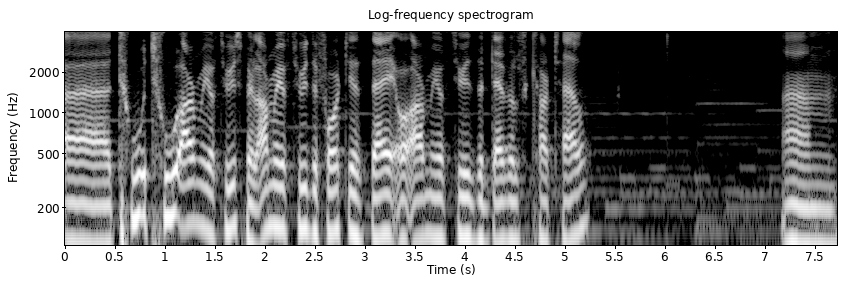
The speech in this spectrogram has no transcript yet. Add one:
uh, to, to Army of Two-spill. Army of Two The 40th Day og Army of Two The Devil's Cartel. Um,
